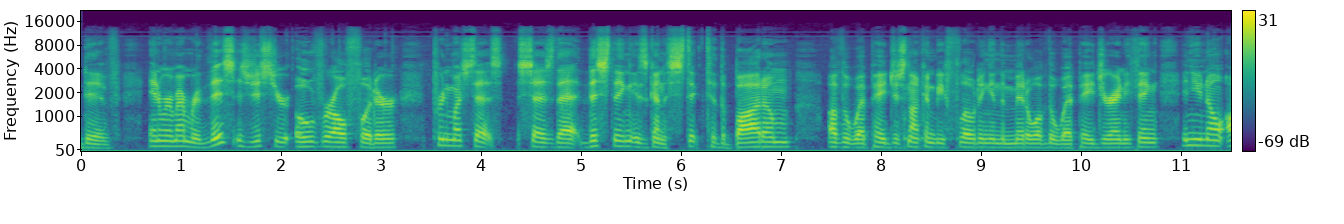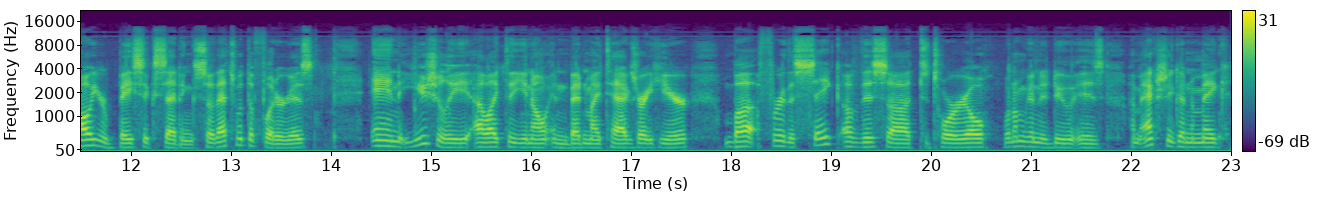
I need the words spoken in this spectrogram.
div and remember this is just your overall footer pretty much says says that this thing is going to stick to the bottom of the web page it's not going to be floating in the middle of the web page or anything. And you know all your basic settings. So that's what the footer is. And usually I like to you know embed my tags right here. But for the sake of this uh, tutorial what I'm gonna do is I'm actually gonna make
